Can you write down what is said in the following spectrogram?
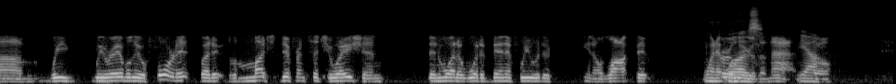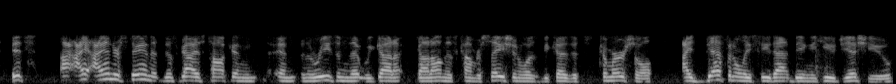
Um, we we were able to afford it, but it was a much different situation than what it would have been if we would have, you know, locked it When it earlier was. than that. Yeah. So it's I, I understand that this guy's talking, and the reason that we got got on this conversation was because it's commercial. I definitely see that being a huge issue.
